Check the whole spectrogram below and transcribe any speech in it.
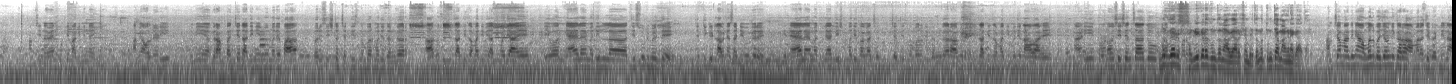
आमची नव्याने कुठली मागणी नाही आहे आम्ही ऑलरेडी तुम्ही ग्रामपंचायत अधिनियमामध्ये पहा परिशिष्ट छत्तीस नंबरमध्ये धनगर अनुसूचित जाती जमाती यादीमध्ये आहे. इवन न्यायालयामधील जी सूट मिळते जे तिकीट लावण्यासाठी वगैरे ते न्यायालयामधल्या लिस्टमध्ये बघा छ छत्तीस नंबरवरती धनगर अनुसूचित जाती जमातीमध्ये नाव आहे. आणि प्रोनाऊन्सिएशनचा जो मग जर सगळीकडे तुमचं नाव आहे आरक्षण भेटतं मग तुमच्या मागण्या काय आता? आमच्या मागण्या अंमलबजावणी करा. आम्हाला जे घटनेनं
